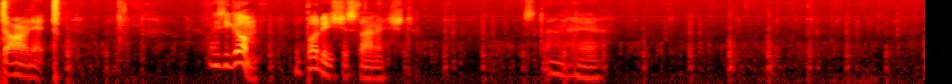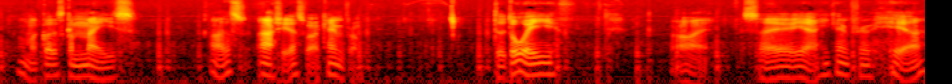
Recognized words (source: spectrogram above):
Darn it. Where's he gone? The body's just vanished. What's down here? Oh my god, it's like a maze. Oh, that's actually that's where I came from. The doy. Right. So yeah, he came through here.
